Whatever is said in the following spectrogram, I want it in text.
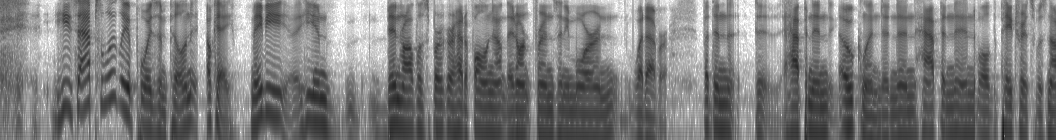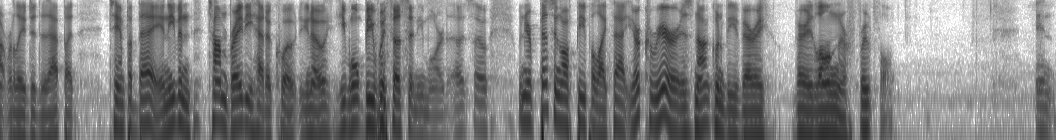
he's absolutely a poison pill. And okay, maybe he and Ben Roethlisberger had a falling out. They aren't friends anymore, and whatever. But then it happened in Oakland, and then happened in well, the Patriots was not related to that, but Tampa Bay, and even Tom Brady had a quote. You know, he won't be with us anymore. Uh, so when you're pissing off people like that, your career is not going to be very, very long or fruitful. And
